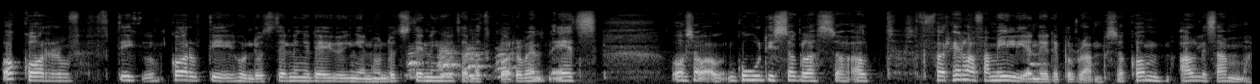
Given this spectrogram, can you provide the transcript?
Och korv till, korv till hundutställningen, det är ju ingen hundutställning utan att korven äts. Och så godis och glass och allt. För hela familjen är det program, så kom allesammans.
